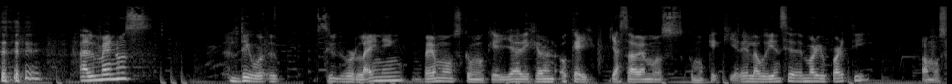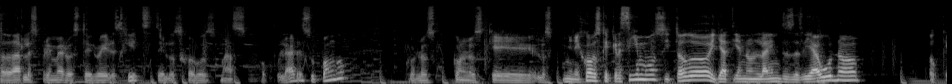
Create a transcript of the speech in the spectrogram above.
Al menos, digo, eh, Silver Lining, vemos como que ya dijeron, ok, ya sabemos como que quiere la audiencia de Mario Party. Vamos a darles primero este Greatest Hits de los juegos más populares, supongo. Con los, con los que los minijuegos que crecimos y todo, ya tiene online desde día uno. Ok,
